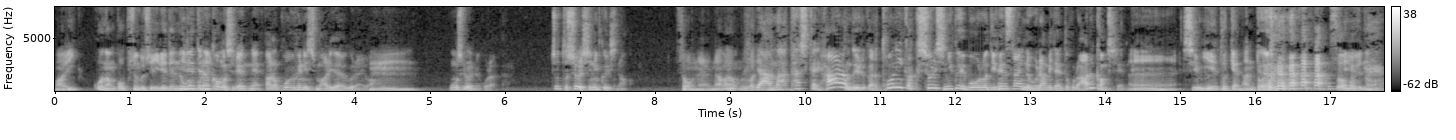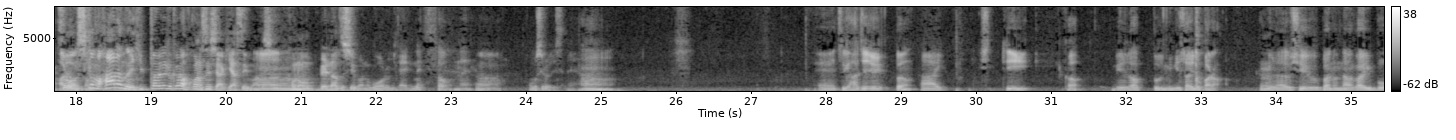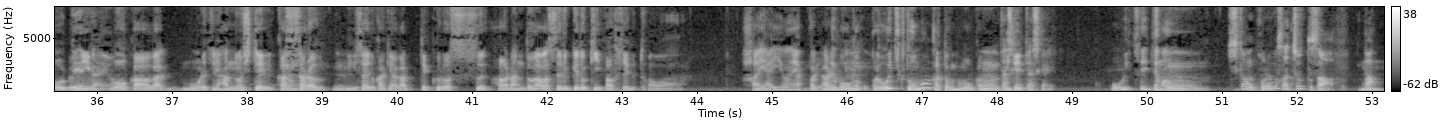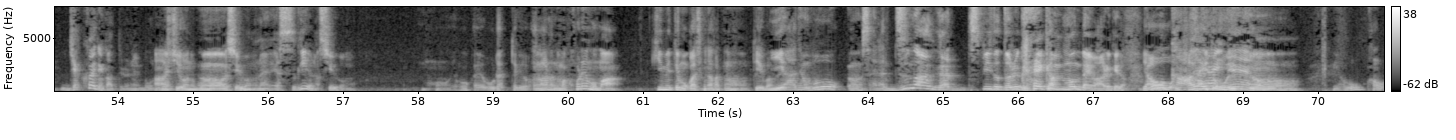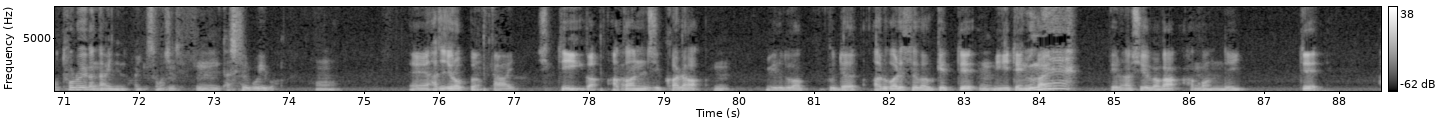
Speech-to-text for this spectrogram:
まあ一個なんかオプションとして入れてんのかもね。入れてるかもしれんね。あのこういうフィニッシュもありだよぐらいは、うん。面白いねこれ。ちょっと処理しにくいしな。そうね。なかなか難しいいやまあ確かにハーランドいるからとにかく処理しにくいボールをディフェンスラインの裏みたいなところあるかもしれんね、うん。シンプルに。入れときゃなんとか。ってそういうのはあるそう。しかもハーランドに引っ張られるから他の選手飽きやすいもあるし、うん。このベルナード・シーバーのゴールみたいにね、そうね。うん、面白いですね。うんえー次81分。はい。シティがビルドアップ右サイドから。うん。ベルナード・シューバの長いボールにウォーカーが猛烈に反応してかっさらう、うん。右サイド駆け上がってクロスハーランドが合わせるけどキーパー防ぐと。お早いよねやっぱり。あれウォーカー、これ追いつくと思わんかったもんなウォーカー。うん確かに確かに。追いついてまう、うん。しかもこれもさちょっとさ、逆回転かかってるよねボールね。あシューバのボールうんシューバもね。いやすげえよなシューバももうウォーカーやボールやったけど、ハーランド、まあ、これもまあ決めてもおかしくなかったなっていう場面。いやでもウォー、うん、さやな。ズマがスピードどれぐらいか問題はあるけど。いやウォーカー速いと思うよね。ズマ。いやウォーカー衰えがないねん。なあいつマジで、うん、うん、確すごいわ。うん。えー、86分。はい。シティがアカンジからうん。ビルドアップでアルバレスが受けてうん。右展う開、めえ。ベルナシューバが運んでいって、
